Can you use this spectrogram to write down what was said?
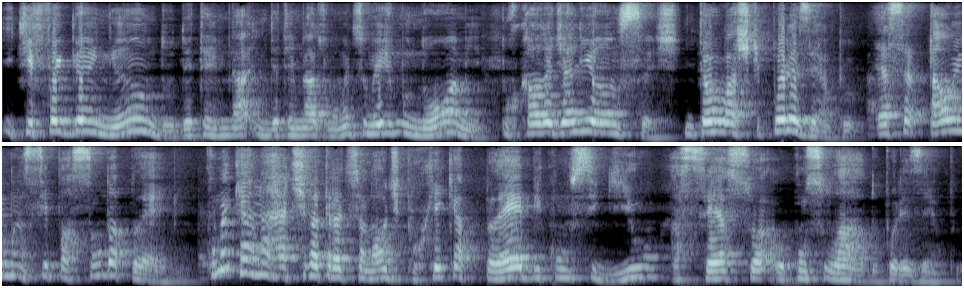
e que foi ganhando em determinados momentos o mesmo nome por causa de alianças. Então eu acho que, por exemplo, essa tal emancipação da plebe. Como é que é a narrativa tradicional de por que, que a plebe conseguiu acesso ao consulado, por exemplo?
